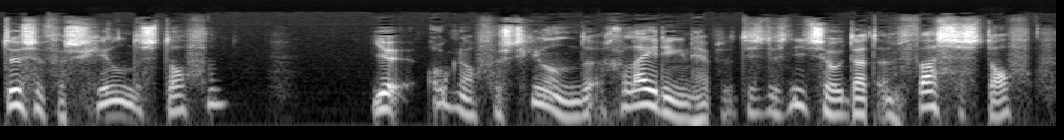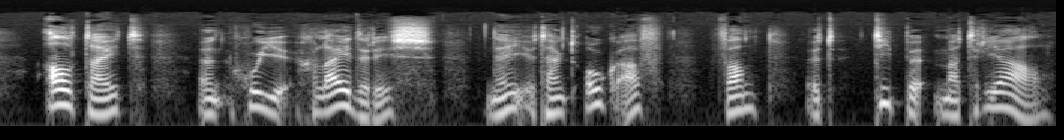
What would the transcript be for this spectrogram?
tussen verschillende stoffen je ook nog verschillende geleidingen hebt. Het is dus niet zo dat een vaste stof altijd een goede geleider is. Nee, het hangt ook af van het type materiaal.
